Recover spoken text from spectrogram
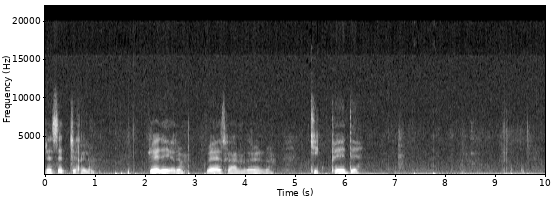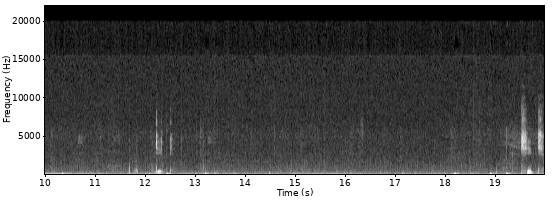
reset çekelim. R diyelim. Ve eski halimize verelim. Kick PD. Kick. Kick.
